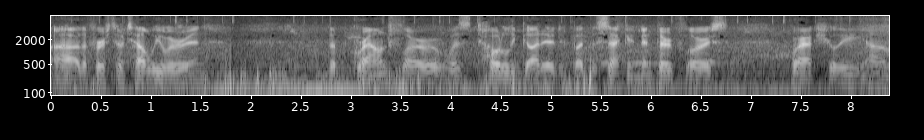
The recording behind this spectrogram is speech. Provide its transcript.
uh, the first hotel we were in, the ground floor was totally gutted, but the second and third floors were actually um,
